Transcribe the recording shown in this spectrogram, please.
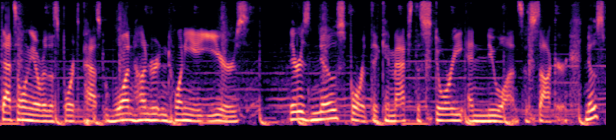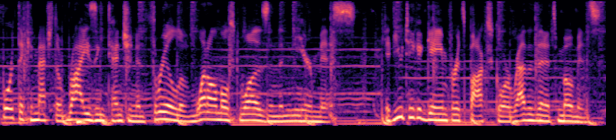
that's only over the sport's past 128 years. There is no sport that can match the story and nuance of soccer. No sport that can match the rising tension and thrill of what almost was and the near miss. If you take a game for its box score rather than its moments,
